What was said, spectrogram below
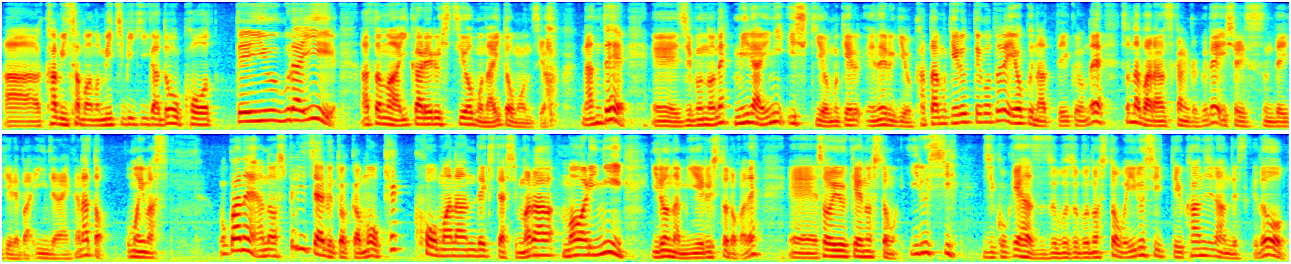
あ神様の導きがどうこうっていうぐらい頭いかれる必要もないと思うんですよ。なんで、えー、自分のね、未来に意識を向ける、エネルギーを傾けるってことで良くなっていくので、そんなバランス感覚で一緒に進んでいければいいんじゃないかなと思います。僕はね、あの、スピリチュアルとかも結構学んできたし、まだ周りにいろんな見える人とかね、えー、そういう系の人もいるし、自己啓発ズブズブの人もいるしっていう感じなんですけど、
